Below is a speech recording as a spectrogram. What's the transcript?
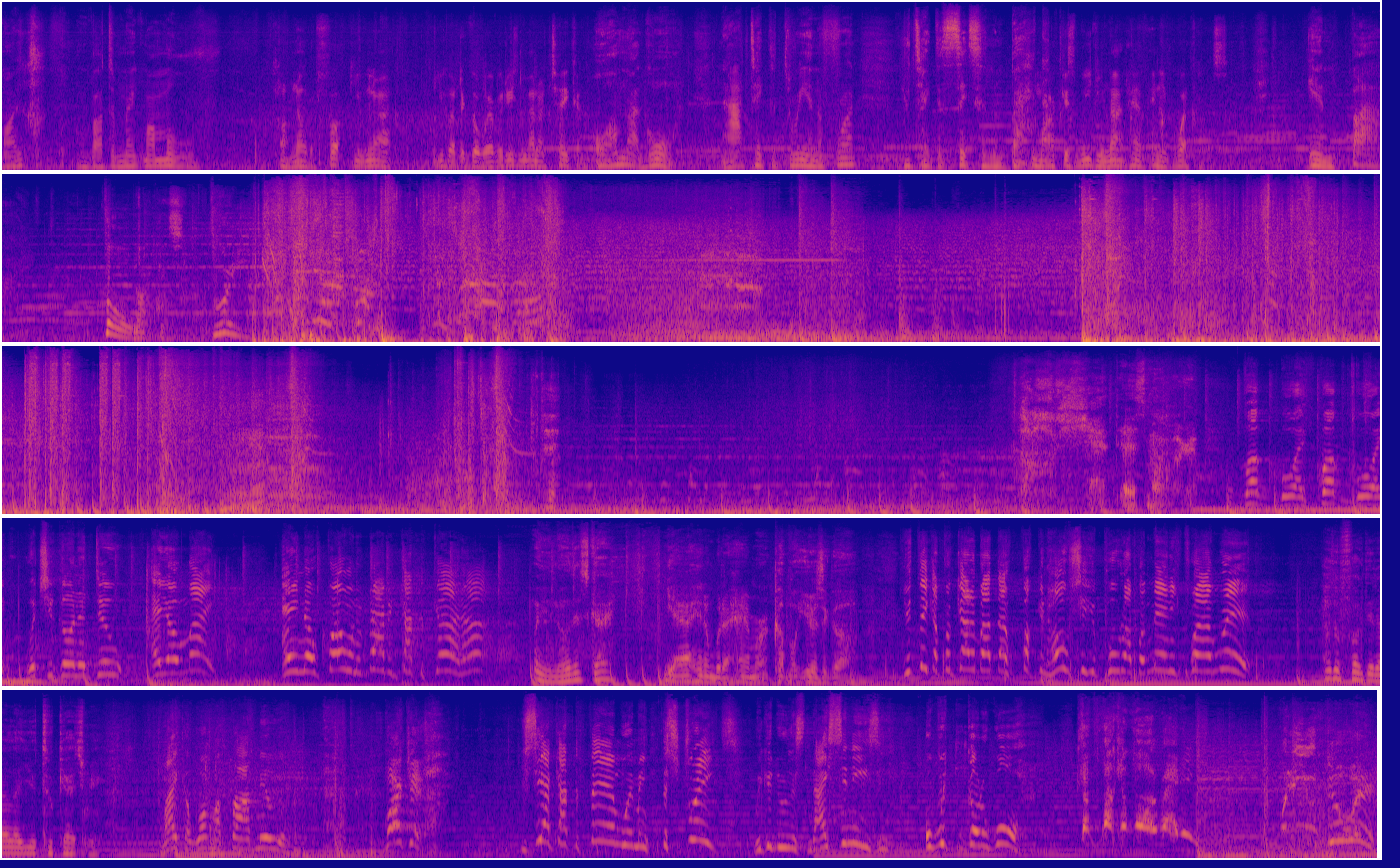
Mike. I'm about to make my move. Oh, no, the fuck you not. You got to go wherever these men are taking. Oh, I'm not going. Now, I take the three in the front, you take the six in the back. Marcus, we do not have any weapons. In five, four, Marcus. three. Oh, shit, that's my motherfucker. Fuck boy, fuck boy. What you gonna do? Hey yo, Mike. Ain't no phone when the rabbit got the gun, huh? Well, you know this guy? Yeah, I hit him with a hammer a couple years ago. You think I forgot about that fucking hoe shit you pulled off of Manny's prime rib? How the fuck did I let you two catch me? Mike, I want my five million. Marcus! You see, I got the fam with me, the streets. We can do this nice and easy, or we can go to war. The fucking war ready! What are you doing?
